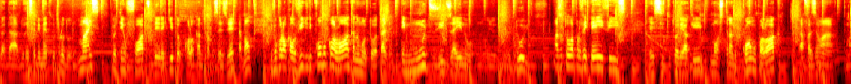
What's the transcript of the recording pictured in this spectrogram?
da, da, do recebimento do produto. Mas eu tenho fotos dele aqui, estou colocando para vocês verem, tá bom? E vou colocar o vídeo de como coloca no motor, tá gente? Tem muitos vídeos aí no, no, no YouTube, mas eu tô, aproveitei e fiz esse tutorial aqui mostrando como coloca para fazer uma, uma,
